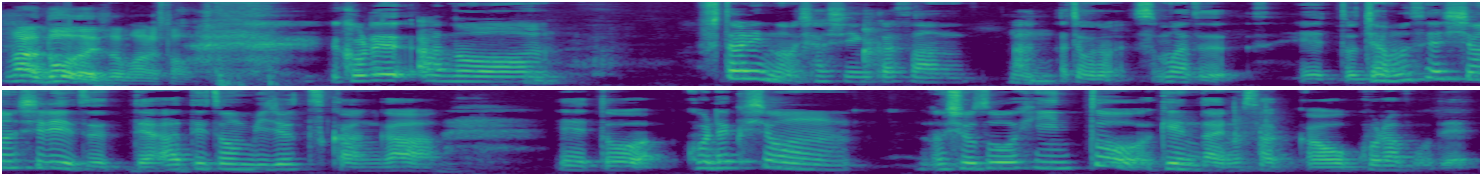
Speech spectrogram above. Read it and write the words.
まあどうですか、丸さん。これ、あのーうん二人の写真家さん、あ、うんあちょっとまず、えっ、と、ジャムセッションシリーズってアーティゾン美術館が、えっ、と、コレクションの所蔵品と現代の作家をコラボで、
